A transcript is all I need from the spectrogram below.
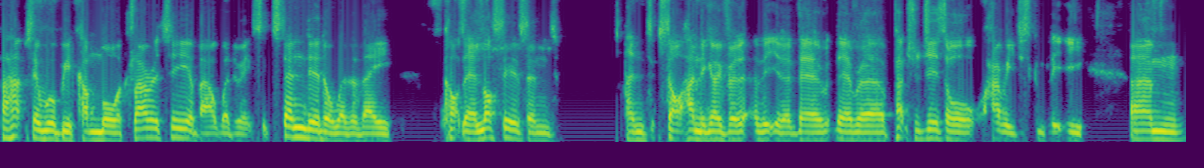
perhaps there will become more clarity about whether it's extended or whether they cut their losses and and start handing over you know their their uh, patronages or Harry just completely um,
